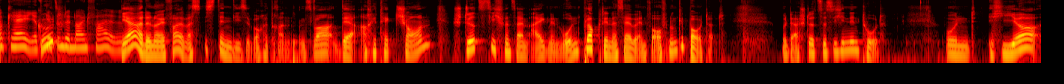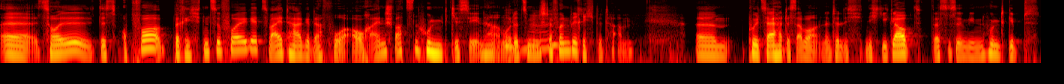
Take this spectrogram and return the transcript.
Okay, jetzt Gut. geht's um den neuen Fall. Ja, der neue Fall. Was ist denn diese Woche dran? Und zwar, der Architekt Sean stürzt sich von seinem eigenen Wohnblock, den er selber entworfen und gebaut hat. Und da stürzt er sich in den Tod. Und hier äh, soll das Opfer Berichten zufolge zwei Tage davor auch einen schwarzen Hund gesehen haben oder zumindest Mhm. davon berichtet haben. Ähm, Polizei hat es aber natürlich nicht geglaubt, dass es irgendwie einen Hund gibt,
